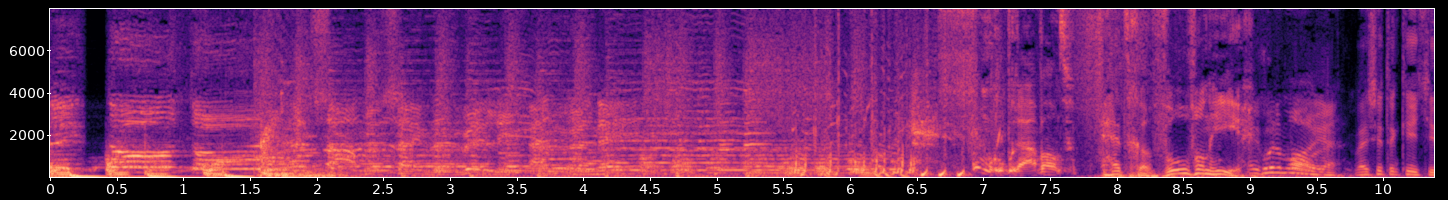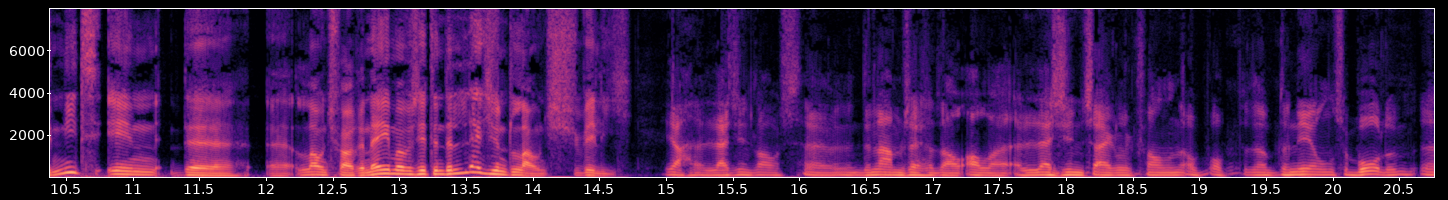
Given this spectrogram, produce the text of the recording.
Toto. En samen zijn we Willy en René. Omroep Brabant. Het gevoel van hier. Hey, goedemorgen. Wij zitten een keertje niet in de eh, lounge van René, maar we zitten in de Legend Lounge, Willy. Ja, Legend Lounge. Eh, de naam zegt het al. Alle legends eigenlijk van op, op, op de Nederlandse bodem. eh,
